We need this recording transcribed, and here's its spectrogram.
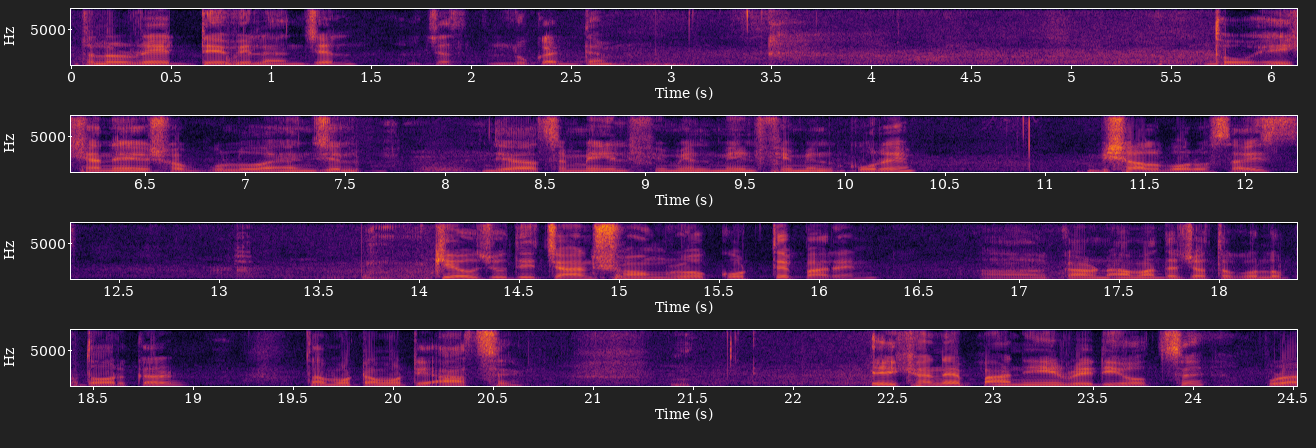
এটা red devil angel just look at them তো এইখানে সবগুলো অ্যাঞ্জেল দেওয়া আছে মেল ফিমেল মেল ফিমেল করে। বিশাল বড় সাইজ কেউ যদি চান সংগ্রহ করতে পারেন কারণ আমাদের যতগুলো দরকার তা মোটামুটি আছে। এইখানে পানি রেডি হচ্ছে পুরা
